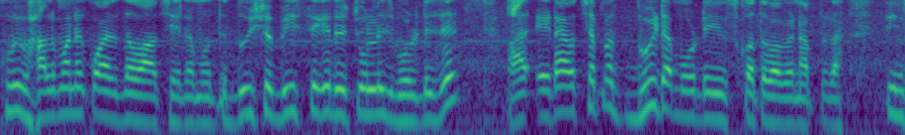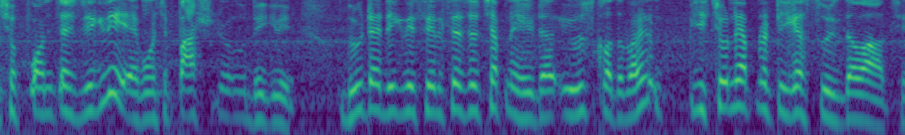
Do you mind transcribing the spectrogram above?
খুবই ভালো মানের কয়েল দেওয়া আছে এটার মধ্যে, দুইশো বিশ থেকে দুশো চল্লিশ ভোল্টেজের আর এটা হচ্ছে আপনার দুইটা মোডে ইউজ করতে পারবেন আপনারা, তিনশো পঞ্চাশ ডিগ্রি এবং হচ্ছে পাঁচশো ডিগ্রি দুইটা ডিগ্রি সেলসিয়াস হচ্ছে আপনি এটা ইউজ করতে পারেন। পিছনে আপনার টিকার সুইচ দেওয়া আছে।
